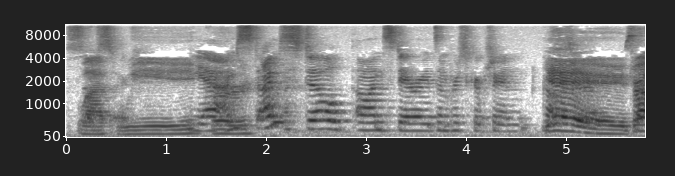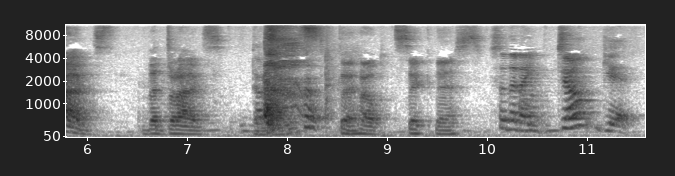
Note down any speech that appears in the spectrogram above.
So last sick. week. Yeah, I'm, or- st- I'm still on steroids and prescription. Yay! syrup, Drugs. The drugs Dogs. to help sickness. So that I don't get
